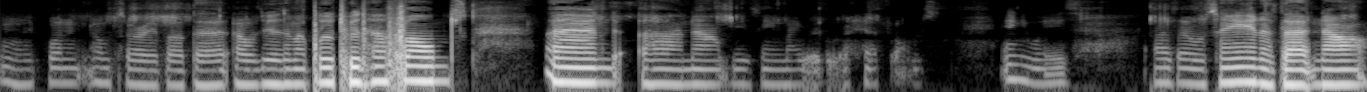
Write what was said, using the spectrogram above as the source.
I'm sorry about that. I was using my Bluetooth headphones and uh, now I'm using my regular headphones. Anyways, as I was saying, is that now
